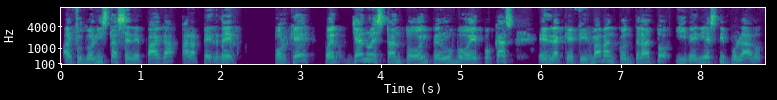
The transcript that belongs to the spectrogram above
al futbolista se le paga para perder. ¿Por qué? Bueno, ya no es tanto hoy, pero hubo épocas en las que firmaban contrato y venía estipulado.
